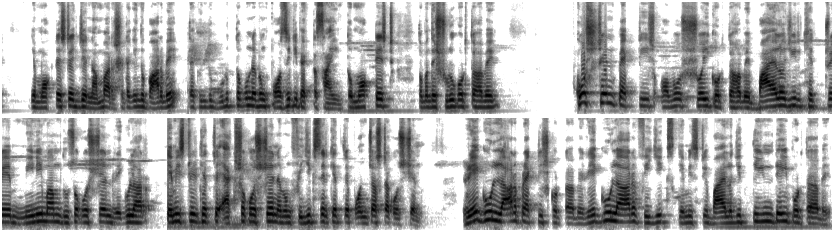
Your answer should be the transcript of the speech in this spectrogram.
যে মক টেস্টের যে নাম্বার সেটা কিন্তু বাড়বে। এটা কিন্তু গুরুত্বপূর্ণ এবং পজিটিভ একটা সাইন তো মক টেস্ট তোমাদের শুরু করতে হবে। কোশ্চেন প্র্যাকটিস অবশ্যই করতে হবে। বায়োলজির ক্ষেত্রে মিনিমাম দুশো কোশ্চেন রেগুলার কেমিস্ট্রির ক্ষেত্রে একশো কোশ্চেন এবং ফিজিক্সের ক্ষেত্রে পঞ্চাশটা কোশ্চেন রেগুলার প্র্যাকটিস করতে হবে। রেগুলার ফিজিক্স কেমিস্ট্রি বায়োলজি তিনটেই পড়তে হবে।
